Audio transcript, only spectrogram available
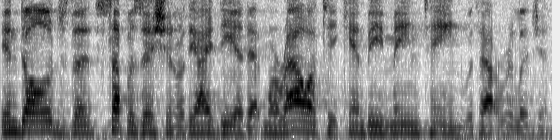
indulge the supposition or the idea that morality can be maintained without religion.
